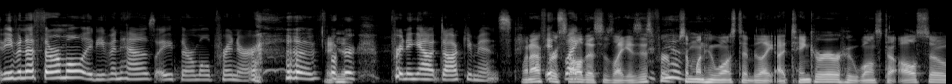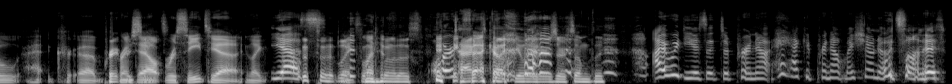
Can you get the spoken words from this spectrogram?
And even a thermal, it even has a thermal printer for Yeah. printing out documents. When I first It's saw like- this, it was like, is this for Yeah. someone who wants to be like a tinkerer who wants to also ha- cr- uh, print, out receipts? Yeah, like Yes. like, Like like one of those Or- tax Exactly. calculators or something. I would use it to print out. Hey, I could print out my show notes on it.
